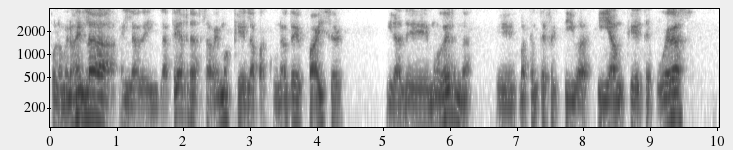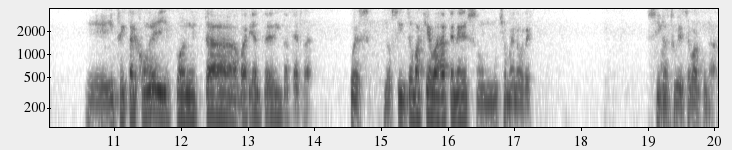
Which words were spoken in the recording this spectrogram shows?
Por lo menos en la, en la de Inglaterra sabemos que la vacuna de Pfizer y la de Moderna es bastante efectiva y aunque te puedas eh, infectar con ella, con esta variante de Inglaterra, pues los síntomas que vas a tener son mucho menores si no estuviese vacunado.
